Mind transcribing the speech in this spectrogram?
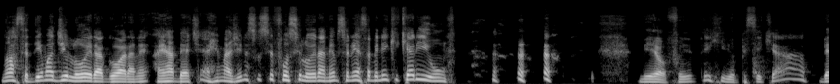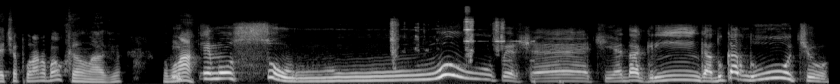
nossa, dei uma de loira agora, né? Aí a Beth, ah, imagina se você fosse loira mesmo, você nem ia saber nem o que era I1. Meu, foi terrível. Eu pensei que a Beth ia pular no balcão lá, viu? Vamos lá? Temos superchat, é da gringa, do Carlúcio.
